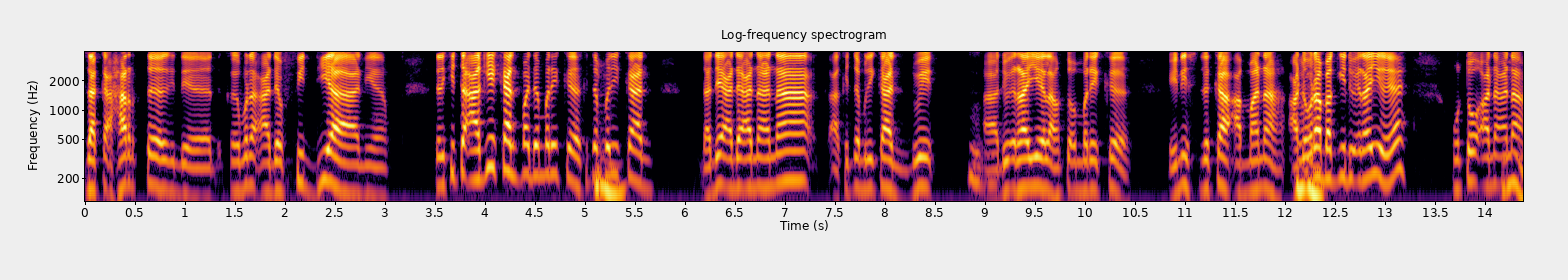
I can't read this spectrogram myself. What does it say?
zakat harta dia kemudian ada fidyahnya jadi kita agihkan pada mereka kita Hmm. berikan jadi ada anak-anak ah, kita berikan duit Hmm. ah, duit raya lah untuk mereka ini sedekah amanah ada Hmm. orang bagi duit raya eh untuk anak-anak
